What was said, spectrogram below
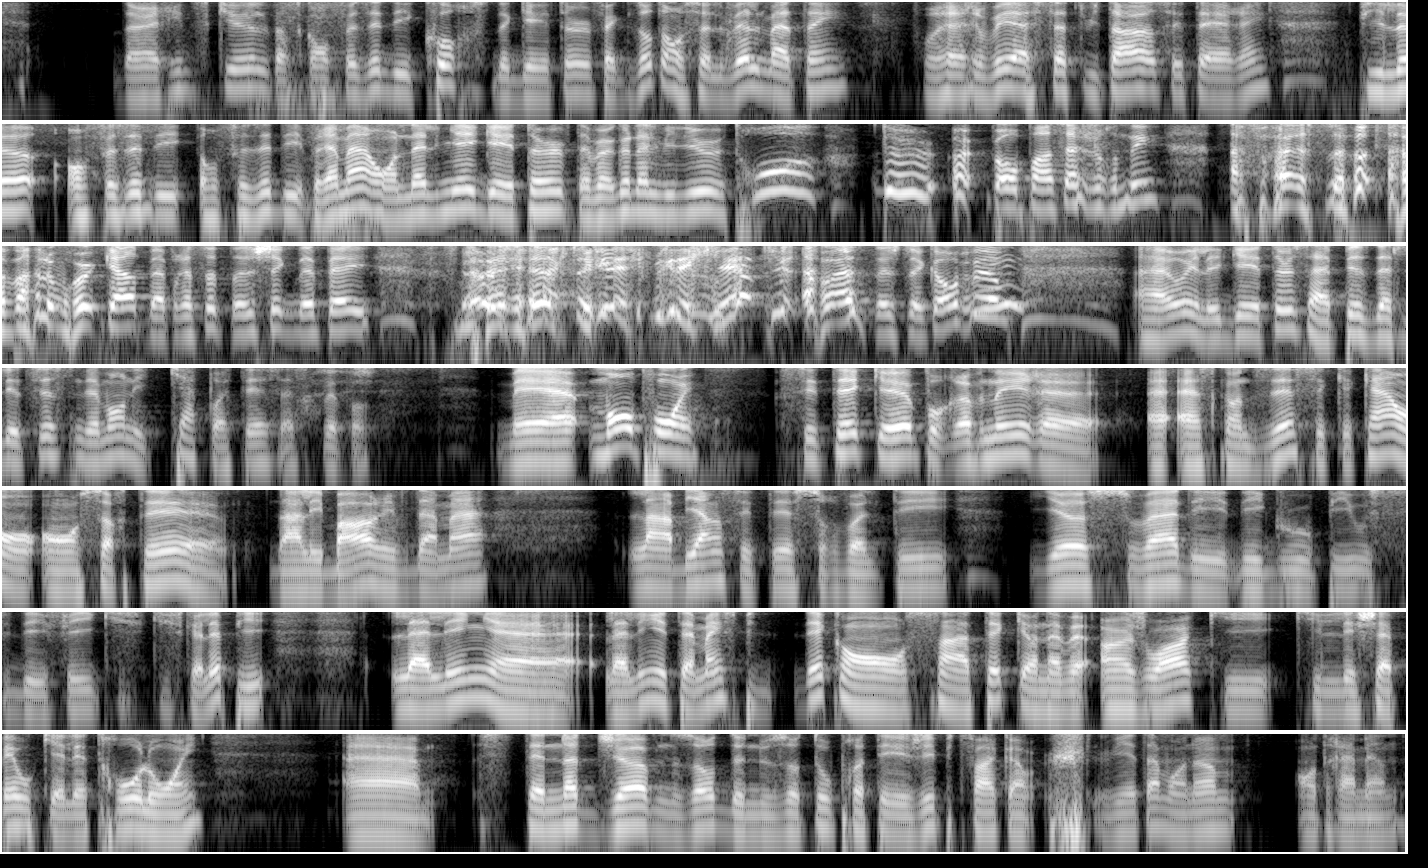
d'un ridicule parce qu'on faisait des courses de gators. Fait que nous autres, on se levait le matin pour arriver à 7-8 heures ces terrains. Puis là, on faisait des. On faisait des. Vraiment, on alignait les gators. Puis t'avais un gars dans le milieu. 3, 2, 1. Puis on passait la journée à faire ça avant le workout. Puis après ça, t'as le chèque de paye. Puis tu peux rester. l'esprit d'équipe. Ah ouais, je te confirme. Ah oui, les gators, c'est la piste d'athlétisme. Le monde, ils capotaient, ça se pouvait pas. Mais euh, mon point, c'était que pour revenir euh, à, à ce qu'on disait, c'est que quand on, sortait euh, dans les bars, évidemment, l'ambiance était survoltée. Il y a souvent des, groupies aussi, des filles qui, se collaient. Puis la ligne, euh, la ligne était mince. Puis dès qu'on sentait qu'on avait un joueur qui, l'échappait ou qui allait trop loin, euh, c'était notre job, nous autres, de nous auto-protéger puis de faire comme Viens-t'en, mon homme, on te ramène.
